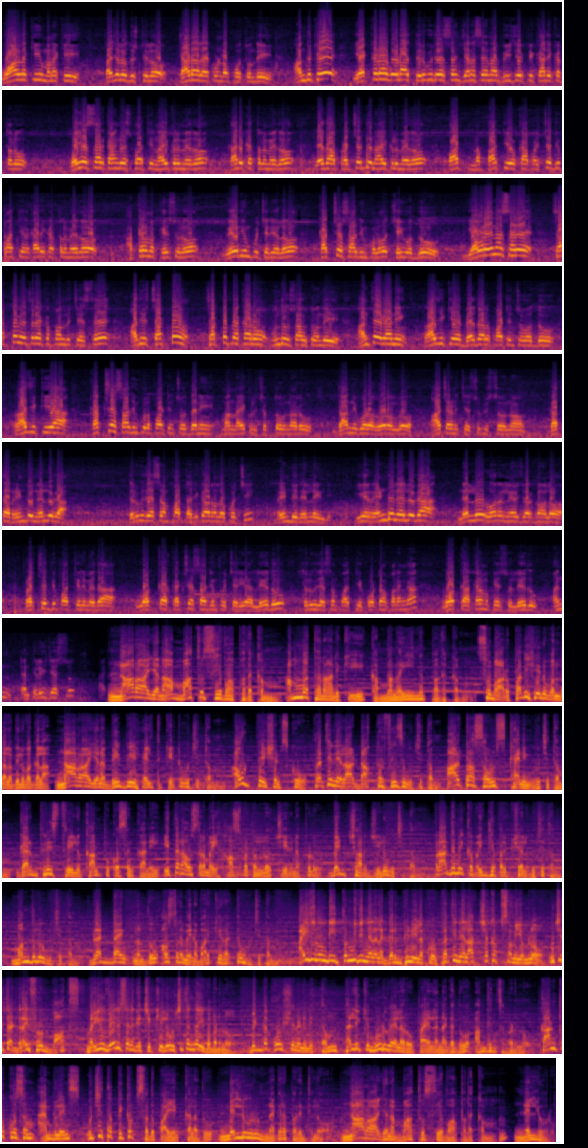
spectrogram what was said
వాళ్ళకి మనకి ప్రజల దృష్టిలో తేడా లేకుండా పోతుంది. అందుకే ఎక్కడా కూడా తెలుగుదేశం జనసేన బీజేపీ కార్యకర్తలు వైఎస్ఆర్ కాంగ్రెస్ పార్టీ నాయకుల మీదో కార్యకర్తల మీదో లేదా ప్రత్యర్థి నాయకుల మీదో పార్టీ పార్టీ యొక్క ప్రత్యర్థి పార్టీల కార్యకర్తల మీదో అక్రమ కేసులో వేధింపు చర్యలో కక్ష సాధింపులో చేయవద్దు. ఎవరైనా సరే చట్ట వ్యతిరేక పనులు చేస్తే అది చట్టం చట్ట ప్రకారం ముందుకు సాగుతుంది. అంతేగాని రాజకీయ భేదాలు పాటించవద్దు. రాజకీయ కక్ష సాధింపులు పాటించవద్దని మన నాయకులు చెప్తూ ఉన్నారు. దాన్ని కూడా రూరల్లో ఆచరణ చేసి చూపిస్తూ ఉన్నాం. గత రెండు నెలలుగా తెలుగుదేశం పార్టీ అధికారంలోకి వచ్చి రెండు నెలలైంది. ఈ రెండు నెలలుగా నెల్లూరు రూరల్ నియోజకవర్గంలో ప్రత్యర్థి పార్టీల మీద ఒక్క కక్ష సాధింపు చర్య లేదు. తెలుగుదేశం పార్టీ కూటమి పరంగా ఒక్క అక్రమ కేసు లేదు అని తెలియజేస్తూ నారాయణ మాతృసేవా పథకం అమ్మతనానికి కమ్మనైన పథకం. సుమారు పదిహేను వందల విలువ గల నారాయణ బీబీ హెల్త్ కిట్ ఉచితం. అవుట్ పేషెంట్స్కు ప్రతి నెల డాక్టర్ ఫీజు ఉచితం. అల్ట్రాసౌండ్ స్కానింగ్ ఉచితం. గర్భిణీ స్త్రీలు కాన్పు కోసం కానీ ఇతర అవసరమై హాస్పిటల్లో చేరినప్పుడు బెడ్ ఛార్జీలు ఉచితం. ప్రాథమిక వైద్య పరీక్షలు ఉచితం మందులు ఉచితం బ్లడ్ బ్యాంక్ నందు అవసరమైన వారికి రక్తం ఉచితం. ఐదు నుండి తొమ్మిది నెలల గర్భిణీలకు ప్రతి నెల చెకప్ సమయంలో ఉచిత డ్రై ఫ్రూట్ బాక్స్ మరియు వేరుశెనగ చిక్కీలు ఉచితంగా ఇవ్వబడును. బిడ్డ పోషణ నిమిత్తం తల్లికి మూడు వేల రూపాయల నగదు అందించబడును. కాన్పు కోసం అంబులెన్స్ ఉచిత పికప్ సదుపాయం కలదు నెల్లూరు నగర పరిధిలో. నారాయణ మాతృసేవా పథకం నెల్లూరు.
